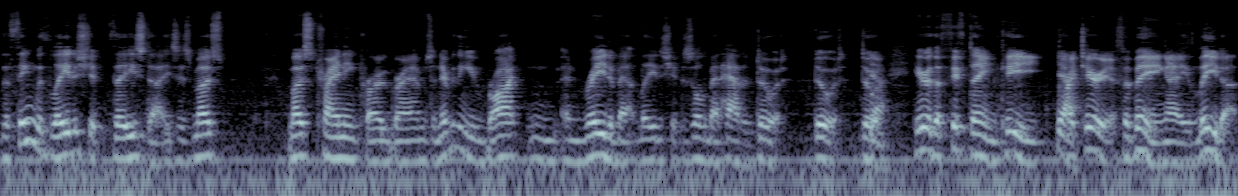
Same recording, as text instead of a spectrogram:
the thing with leadership these days is most most training programs and everything you write and, and read about leadership is all about how to do it. Do it. Do Yeah. it. Here are the 15 key Yeah. criteria for being a leader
